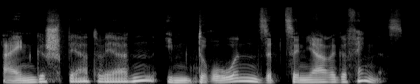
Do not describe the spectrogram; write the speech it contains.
eingesperrt werden? Ihm drohen 17 Jahre Gefängnis.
